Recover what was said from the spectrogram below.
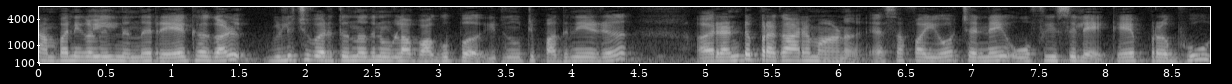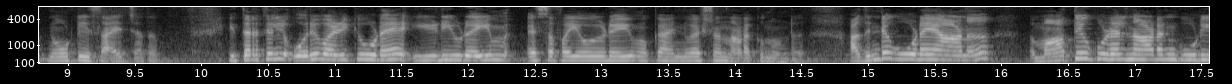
കമ്പനികളിൽ നിന്ന് രേഖകൾ വിളിച്ചു വരുത്തുന്നതിനുള്ള വകുപ്പ് ഇരുന്നൂറ്റി പതിനേഴ് രണ്ട് പ്രകാരമാണ് S F I O Chennai ഓഫീസിലെ കെ പ്രഭു നോട്ടീസ് അയച്ചത്. ഇത്തരത്തിൽ ഒരു വഴിക്കൂടെ ഇ ഡിയുടെയും എസ് എഫ് ഐ ഒയുടെയും ഒക്കെ അന്വേഷണം നടക്കുന്നുണ്ട്. അതിന്റെ കൂടെയാണ് മാത്യു കുഴൽനാടൻ കൂടി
